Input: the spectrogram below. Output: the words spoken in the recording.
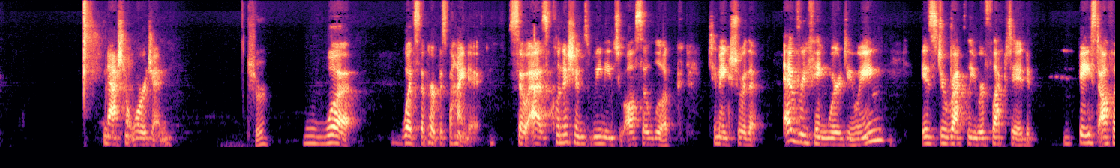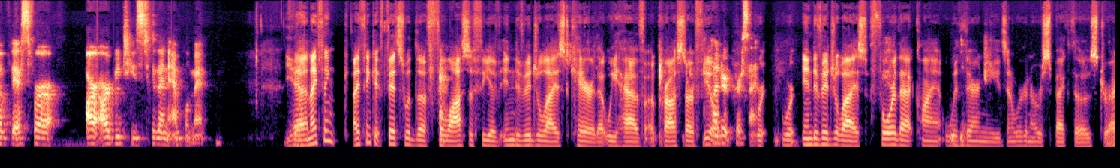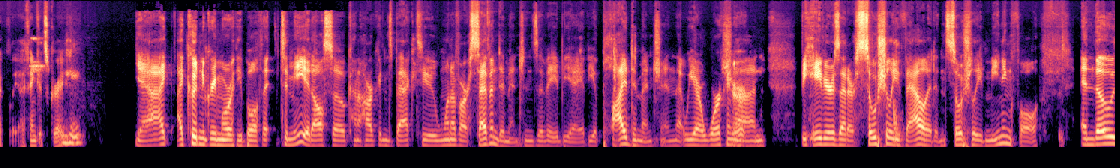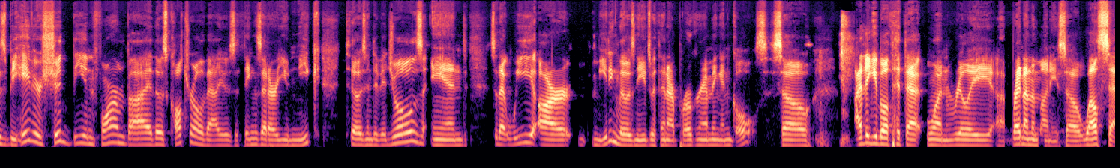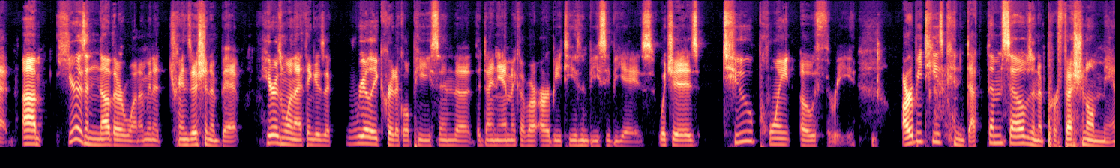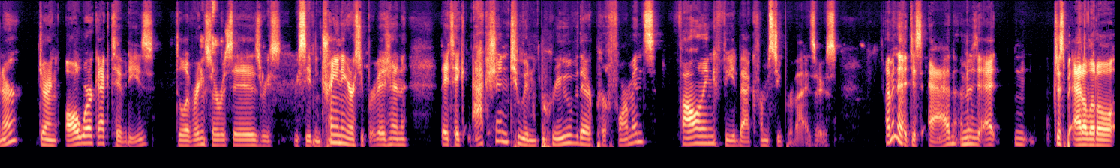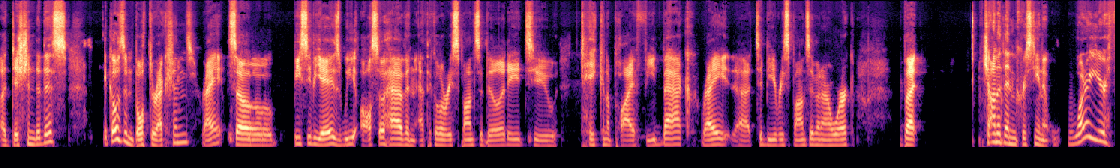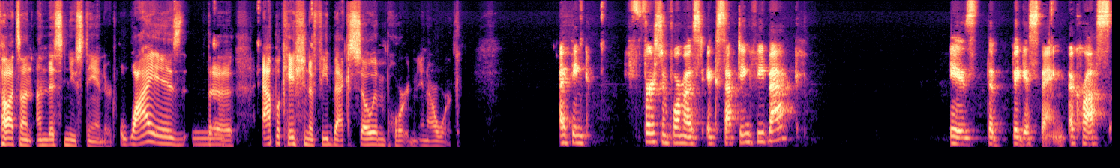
national origin sure what what's the purpose behind it so as clinicians we need to also look to make sure that everything we're doing is directly reflected based off of this for our rbts to then implement yeah. yeah. and I think I think it fits with the philosophy of individualized care that we have across our field. Hundred percent. We're, we're individualized for that client with their needs, and we're going to respect those directly. I think it's great. Mm-hmm. Yeah, I, I couldn't agree more with you both. It, to me, it also kind of harkens back to one of our seven dimensions of ABA, the applied dimension that we are working sure. on behaviors that are socially valid and socially meaningful. And those behaviors should be informed by those cultural values, the things that are unique to those individuals, and so that we are meeting those needs within our programming and goals. So I think you both hit that one really uh, right on the money. So well said. Um, here is another one. I'm going to transition a bit here's one I think is a really critical piece in the the dynamic of our RBTs and BCBAs, which is 2.03. RBTs conduct themselves in a professional manner during all work activities, delivering services, re- receiving training or supervision. They take action to improve their performance following feedback from supervisors. I'm going to just add, I'm going to add, mm, just add a little addition to this. It goes in both directions, right? So BCBAs, we also have an ethical responsibility to take and apply feedback, right? Uh, to be responsive in our work. But Jonathan and Christina, what are your thoughts on on this new standard? Why is mm. the application of feedback so important in our work? I think first and foremost, accepting feedback is the biggest thing across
